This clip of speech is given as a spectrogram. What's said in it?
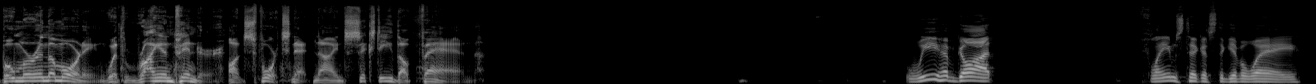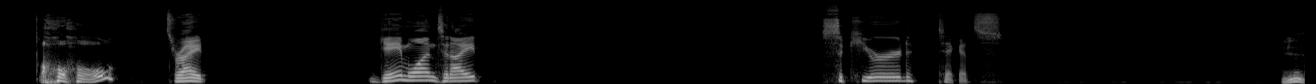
Boomer in the Morning with Ryan Pinder on Sportsnet 960 The Fan. We have got Flames tickets to give away. Oh, that's right. Game one tonight. Secured tickets. Hmm.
